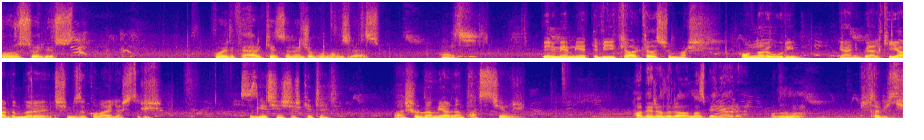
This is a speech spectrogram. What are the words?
Doğru söylüyorsun. Bu herifi herkesten önce bulmamız lazım. Evet. Benim emniyette bir iki arkadaşım var. Onlara uğrayayım. Yani belki yardımları işimizi kolaylaştırır. Siz geçin şirkete. Ben şuradan bir yerden taksi çeviririm. Haber alır almaz beni ara. Olur mu? Tabii ki.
